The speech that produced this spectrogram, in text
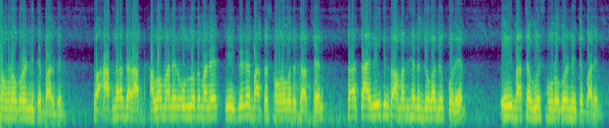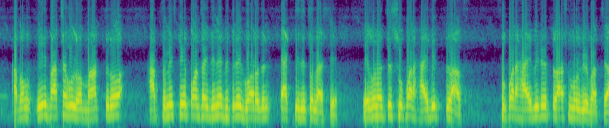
সংগ্রহ করে নিতে পারবেন। তো আপনারা যারা ভালো মানের, উন্নত মানের এই গ্রেডের বাচ্চা সংগ্রহ করতে চাচ্ছেন, তারা চাইলেই কিন্তু আমাদের সাথে যোগাযোগ করে এই বাচ্চাগুলো সংগ্রহ করে নিতে পারেন। এবং এই বাচ্চাগুলো মাত্র আটচল্লিশ থেকে পঞ্চাশ দিনের ভিতরে গড় এক কেজি চলে আসে। এগুলো হচ্ছে সুপার হাইব্রিড প্লাস সুপার হাইব্রিডের প্লাস মুরগির বাচ্চা।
